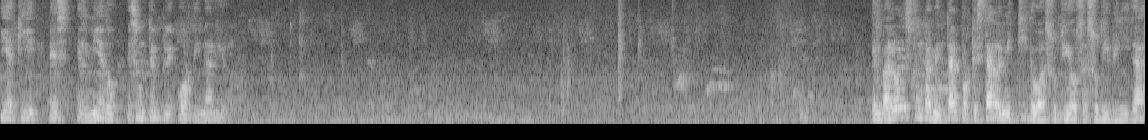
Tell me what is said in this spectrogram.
Y aquí es el miedo, es un temple ordinario. El valor es fundamental porque está remitido a su Dios, a su divinidad.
